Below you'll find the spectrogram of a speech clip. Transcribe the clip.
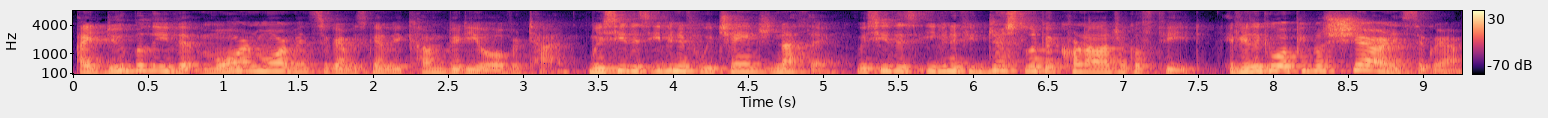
I do believe that more and more of Instagram is going to become video over time. We see this even if we change nothing. We see this even if you just look at chronological feed. If you look at what people share on Instagram,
